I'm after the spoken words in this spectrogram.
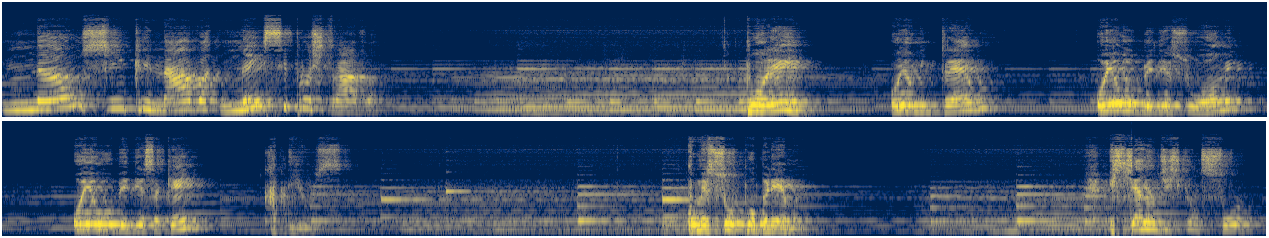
não se inclinava nem se prostrava. Porém, ou eu me entrego, ou eu obedeço o homem, ou eu obedeço a quem? A Deus. Começou o problema. Esther não descansou.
